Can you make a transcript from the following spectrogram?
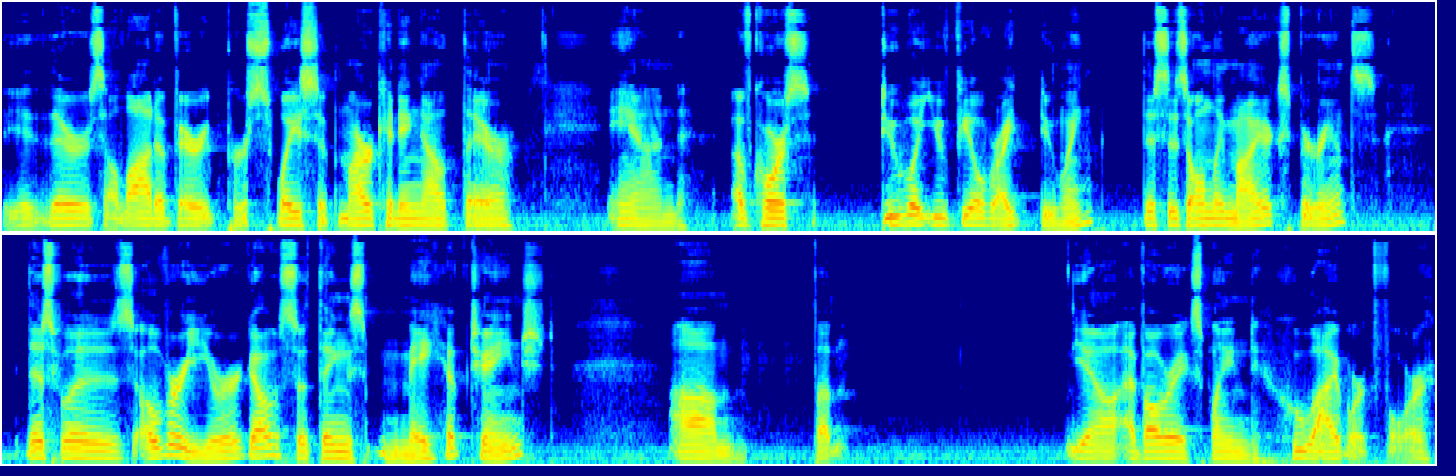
There's a lot of very persuasive marketing out there. And of course, do what you feel right doing. This is only my experience. This was over a year ago, so things may have changed. Um, but you know, I've already explained who I work for.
